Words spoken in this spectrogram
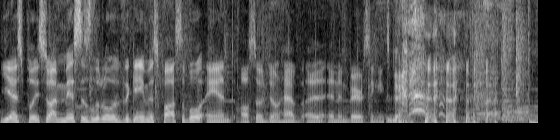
Yes, please. So I miss as little of the game as possible, and also don't have a, an embarrassing experience.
